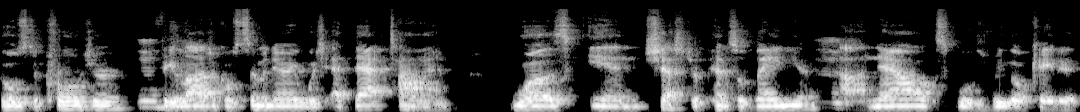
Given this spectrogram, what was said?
goes to Crozer mm-hmm. Theological Seminary, which at that time was in Chester, Pennsylvania. Mm-hmm. Uh, now the school is relocated,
